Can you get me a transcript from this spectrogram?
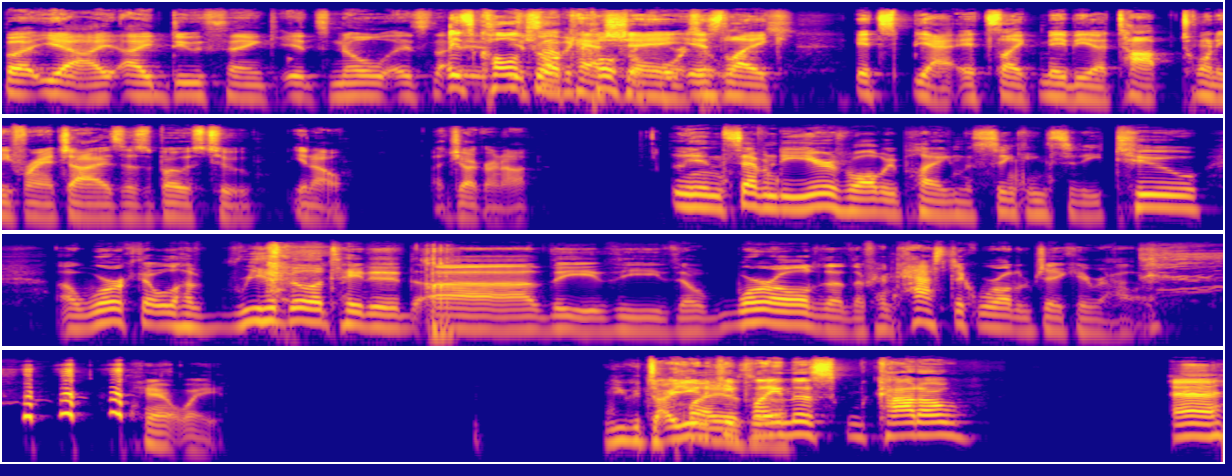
But yeah, I, I do think it's no. It's not. its cultural it's not cultural cachet it is like it's yeah, it's like maybe a top 20 franchise as opposed to, you know, a juggernaut. in 70 years we'll all be playing the sinking city 2 a work that will have rehabilitated uh, the the the world the, the fantastic world of jk rowling can't wait you get Are you going to keep playing a- this, Kato? Eh.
